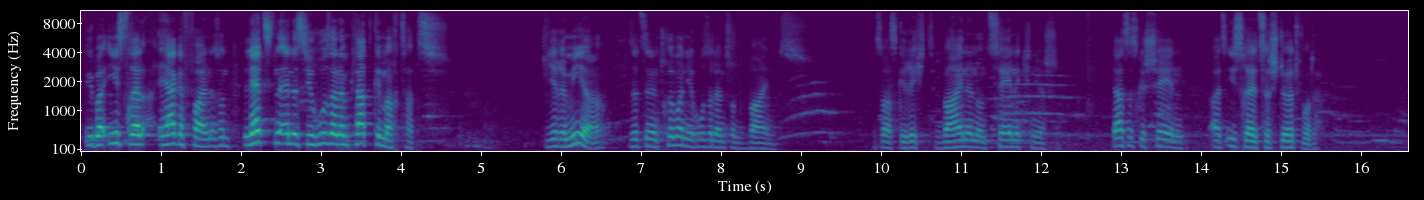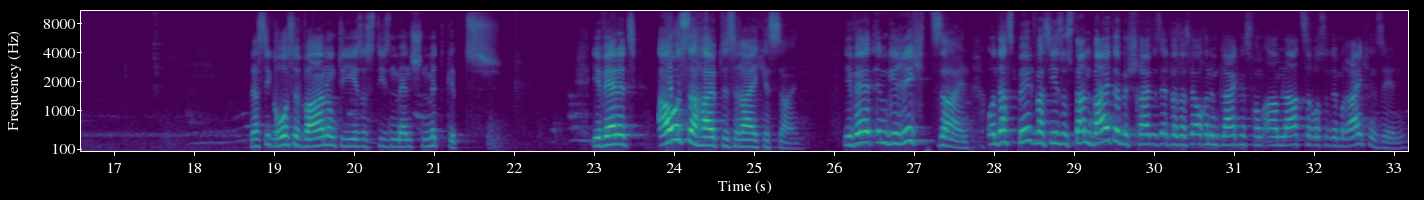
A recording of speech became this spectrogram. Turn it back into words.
über Israel hergefallen ist und letzten Endes Jerusalem platt gemacht hat. Jeremia sitzt in den Trümmern Jerusalems und weint. Das war das Gericht, weinen und Zähne knirschen. Das ist geschehen, als Israel zerstört wurde. Das ist die große Warnung, die Jesus diesen Menschen mitgibt. Ihr werdet außerhalb des Reiches sein. Ihr werdet im Gericht sein. Und das Bild, was Jesus dann weiter beschreibt, ist etwas, was wir auch in dem Gleichnis vom armen Lazarus und dem Reichen sehen.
